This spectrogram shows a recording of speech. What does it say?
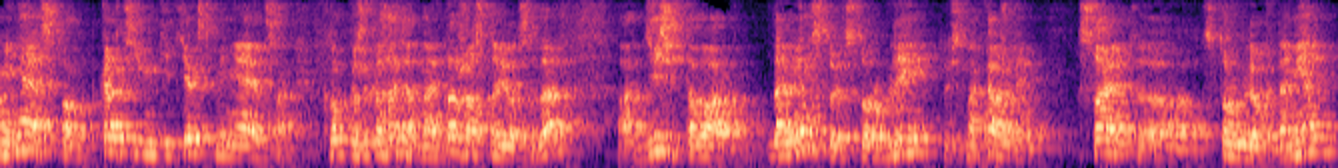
меняются там картинки, текст меняется, кнопка заказать одна и та же остается, да, 10 а, товаров, домен стоит 100 рублей, то есть на каждый сайт 100 э, рублевый домен,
